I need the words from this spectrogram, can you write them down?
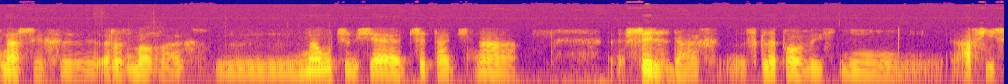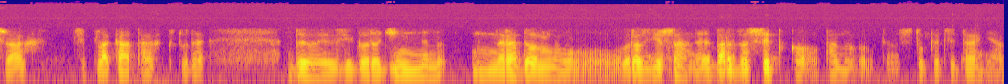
w naszych e, rozmowach. E, nauczył się czytać na szyldach sklepowych i afiszach czy plakatach, które były w jego rodzinnym Radomiu rozwieszane. Bardzo szybko opanował tę sztukę czytania.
